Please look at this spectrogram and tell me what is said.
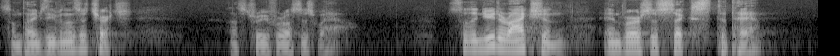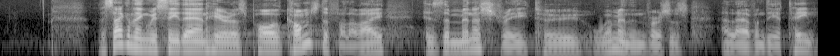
Sometimes, even as a church, that's true for us as well. So, the new direction in verses 6 to 10. The second thing we see then here as Paul comes to Philippi is the ministry to women in verses 11 to 18.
